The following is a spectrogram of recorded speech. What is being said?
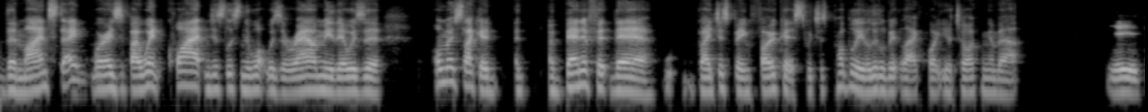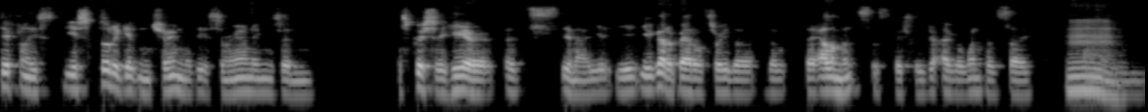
the mind state. Whereas if i went quiet and just listened to what was around me there was a almost like a, a, a benefit there by just being focused which is probably a little bit like what you're talking about yeah, you definitely you sort of get in tune with your surroundings, and especially here, it's you know you you, you got to battle through the, the the elements, especially over winter. So Mm. um,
